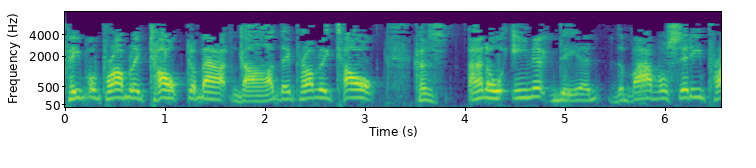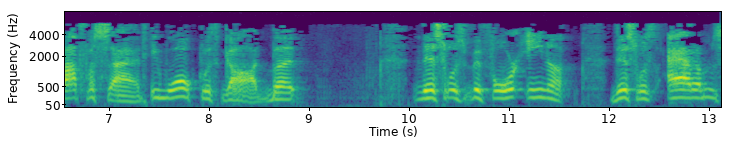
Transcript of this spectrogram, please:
People probably talked about God. They probably talked, cause I know Enoch did. The Bible said he prophesied. He walked with God, but this was before Enoch. This was Adam's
